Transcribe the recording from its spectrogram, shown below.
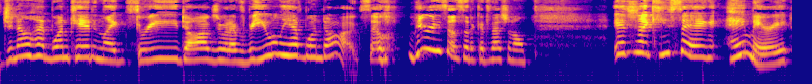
Janelle had one kid and like three dogs or whatever, but you only have one dog. So Meri says in a confessional, it's like he's saying, Hey, Meri,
